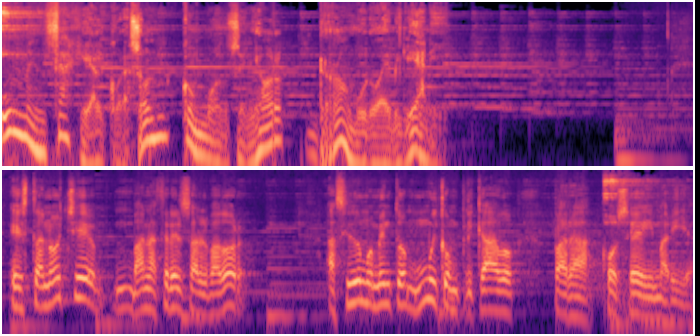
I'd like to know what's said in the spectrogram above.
Un mensaje al corazón con Monseñor Rómulo Emiliani. Esta noche van a hacer El Salvador. Ha sido un momento muy complicado para José y María.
